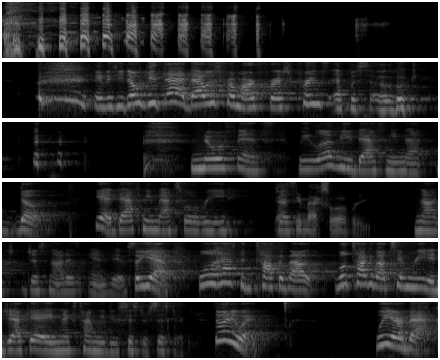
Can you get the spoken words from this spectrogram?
and if you don't get that, that was from our Fresh Prince episode. no offense. We love you, Daphne. Ma- no, yeah, Daphne Maxwell Reid. Daphne Maxwell Reid. not just not as Aunt Viv. So yeah, we'll have to talk about we'll talk about Tim Reid and Jackée next time we do Sister Sister. So anyway, we are back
